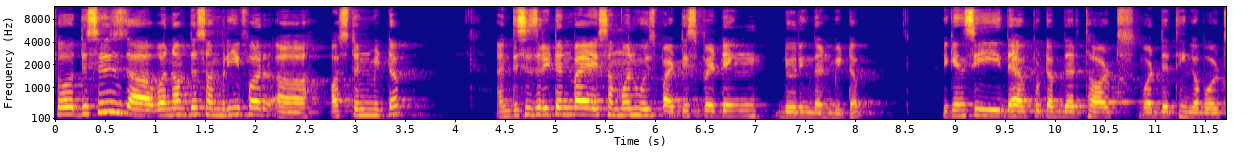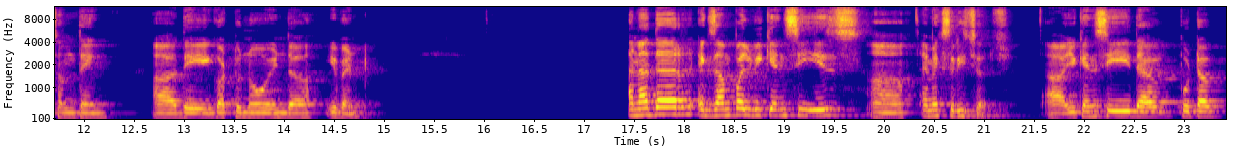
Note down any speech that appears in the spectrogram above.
so this is uh, one of the summary for uh, austin meetup and this is written by someone who is participating during that meetup you can see they have put up their thoughts what they think about something uh, they got to know in the event. Another example we can see is uh, M-x Research. Uh, you can see they have put up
